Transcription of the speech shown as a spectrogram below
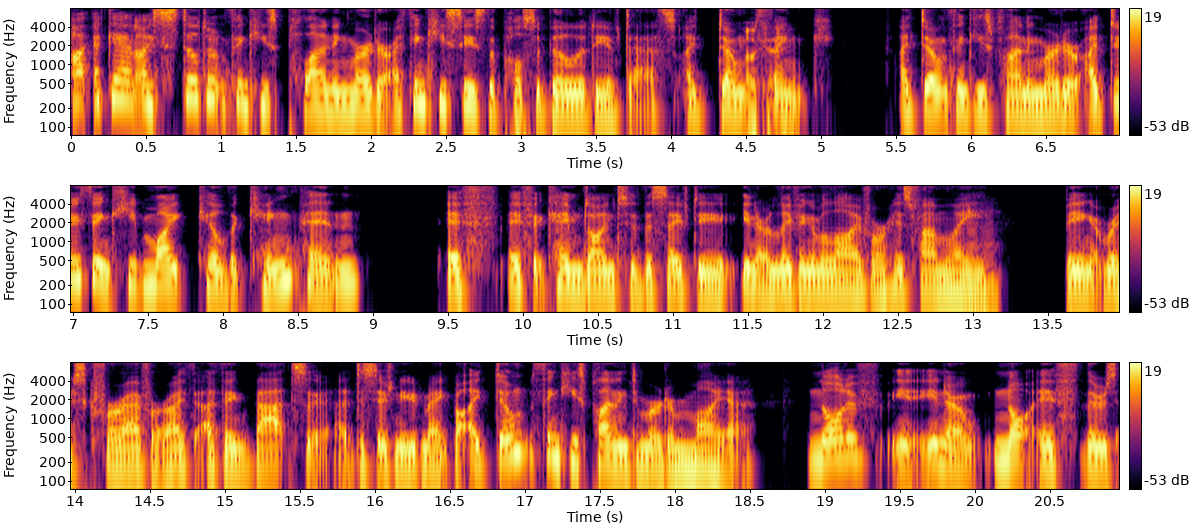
I again, I still don't think he's planning murder. I think he sees the possibility of deaths. I don't Okay. think, I don't think he's planning murder. I do think he might kill the kingpin if if it came down to the safety, you know, leaving him alive or his family Mhm. being at risk forever. I, th- I think that's a, a decision he would make. But I don't think he's planning to murder Maya. Not if you know, not if there's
